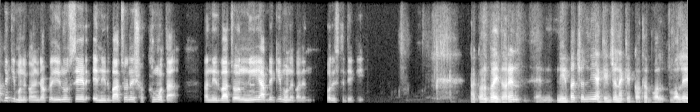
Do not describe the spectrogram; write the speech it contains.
আপনি কি মনে করেন? ডক্টর ইউনুসের এই নির্বাচনের সক্ষমতা নির্বাচন নিয়ে আপনি কি মনে করেন? পরিস্থিতি কি? কনক ভাই, ধরেন নির্বাচন নিয়ে এক একজন এক এক কথা বলে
